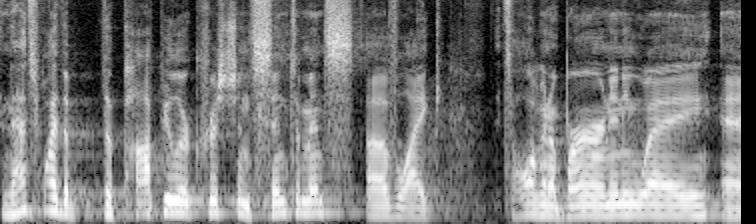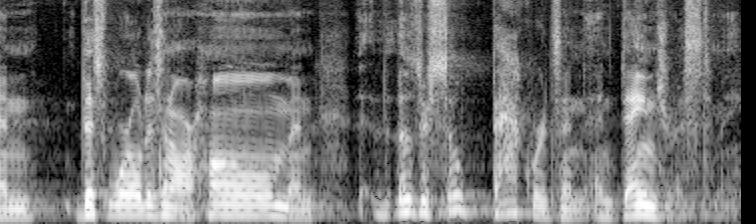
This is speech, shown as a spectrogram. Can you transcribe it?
And that's why the, the popular Christian sentiments of like, it's all going to burn anyway, and this world isn't our home, and th- those are so backwards and, and dangerous to me.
